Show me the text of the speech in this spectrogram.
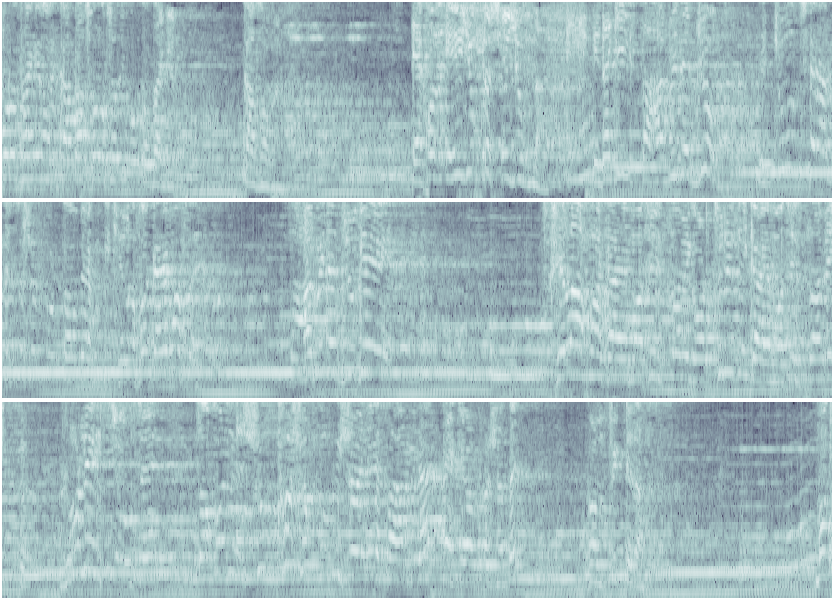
পড়ে থাকেন আর কাদা ছড়াছড়ি করতে থাকেন, কাজ হবে না। এখন এই যুগটা সেই যুগ না। এটা কি সাহাবিদের যুগ? চুল ছেড়া বিশ্লেষণ করতে হবে, এখন কি খেলাফা কায়েম আছে? সাহাবিদের যুগে খেলাফা কায়েম আছে, ইসলামিক অর্থনীতি কায়েম আছে, ইসলামিক রুলিংস চলছে। তখন সূক্ষ্ম সূক্ষ্ম বিষয় নিয়ে সাহাবিরা একে অপরের সাথে কনফ্লিক্টে যাচ্ছে। মত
